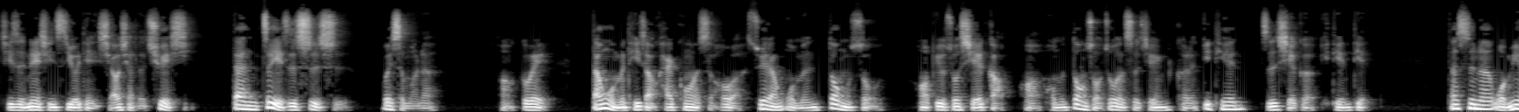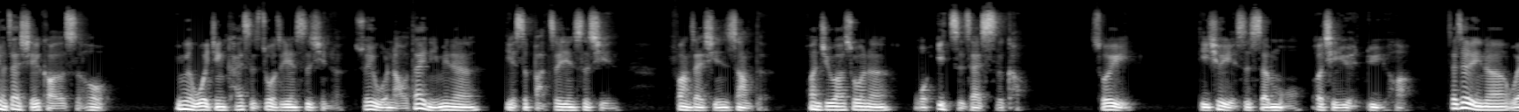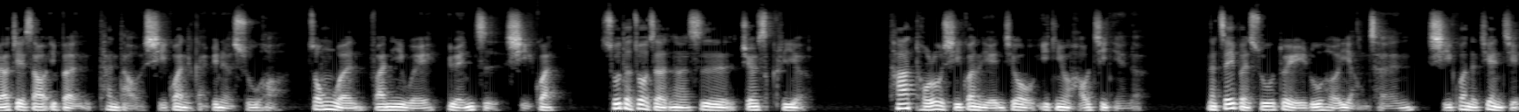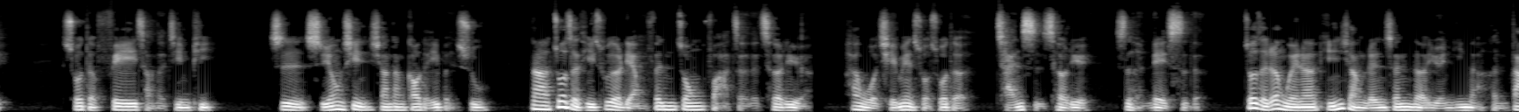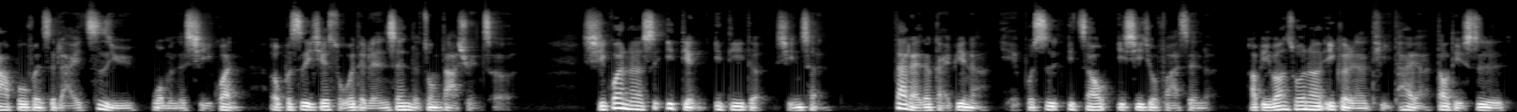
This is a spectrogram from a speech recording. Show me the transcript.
其实内心是有点小小的窃喜，但这也是事实。为什么呢？啊，各位，当我们提早开工的时候啊，虽然我们动手哦比如说写稿，我们动手做的时间可能一天只写个一点点，但是呢，我没有在写稿的时候，因为我已经开始做这件事情了，所以我脑袋里面呢也是把这件事情放在心上的。换句话说呢，我一直在思考，所以的确也是深谋而且远虑哈。在这里呢，我要介绍一本探讨习惯改变的书哈，中文翻译为《原子习惯》。书的作者呢是 James Clear，他投入习惯的研究已经有好几年了。那这本书对于如何养成习惯的见解，说得非常的精辟，是实用性相当高的一本书。那作者提出的两分钟法则的策略啊，和我前面所说的蚕食策略是很类似的。作者认为呢，影响人生的原因呢，很大部分是来自于我们的习惯，而不是一些所谓的人生的重大选择。习惯呢，是一点一滴的形成。带来的改变呢，也不是一朝一夕就发生了啊。比方说呢，一个人的体态啊，到底是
